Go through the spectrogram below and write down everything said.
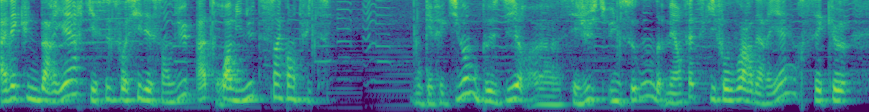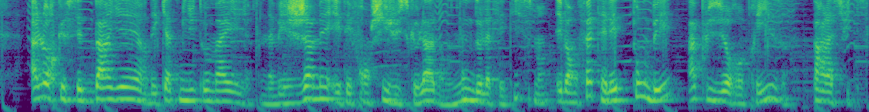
avec une barrière qui est cette fois-ci descendue à 3 minutes 58. Donc effectivement, on peut se dire euh, c'est juste une seconde, mais en fait ce qu'il faut voir derrière, c'est que alors que cette barrière des 4 minutes au mile n'avait jamais été franchie jusque-là dans le monde de l'athlétisme, et eh ben en fait elle est tombée à plusieurs reprises par la suite.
